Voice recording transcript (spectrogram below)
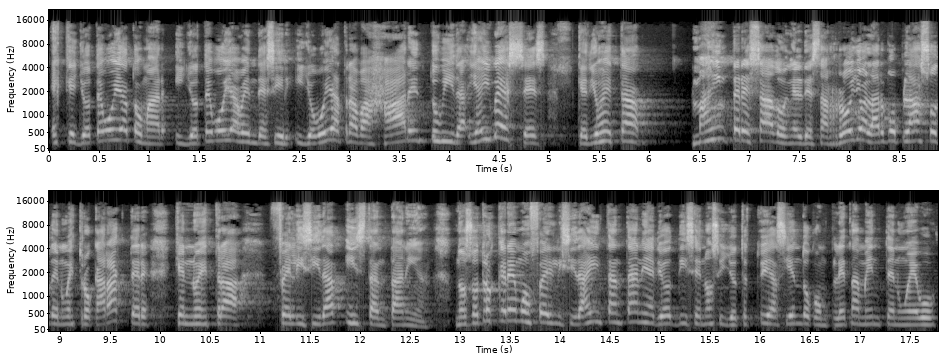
es que yo te voy a tomar y yo te voy a bendecir y yo voy a trabajar en tu vida. Y hay veces que Dios está más interesado en el desarrollo a largo plazo de nuestro carácter que en nuestra felicidad instantánea. Nosotros queremos felicidad instantánea. Dios dice, no, si yo te estoy haciendo completamente nuevo,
